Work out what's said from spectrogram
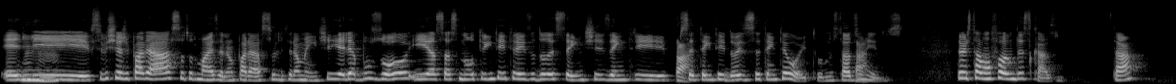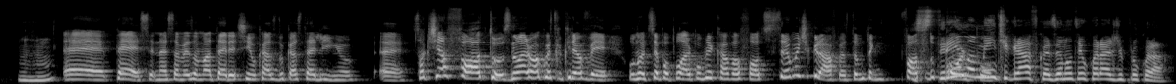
Ele Uhum. se vestia de palhaço e tudo mais, ele era um palhaço, literalmente. E ele abusou e assassinou 33 adolescentes entre Tá. 72 e 78 nos Estados Tá. Unidos. Então eles estavam falando desse caso, tá? Uhum. É, PS, nessa mesma matéria tinha o caso do Castelinho. É. Só que tinha fotos, não era uma coisa que eu queria ver. O Notícia Popular publicava fotos extremamente gráficas, então tem fotos. Extremamente gráficas, eu não tenho coragem de procurar.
